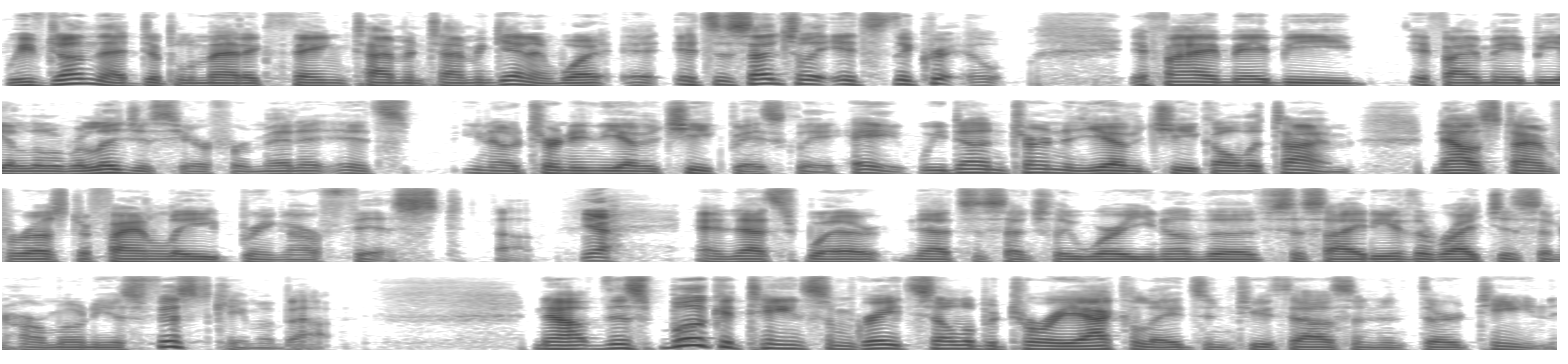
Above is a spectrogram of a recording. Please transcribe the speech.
we've done that diplomatic thing time and time again, and what it's essentially it's the if I may be if I may be a little religious here for a minute, it's you know turning the other cheek basically. Hey, we done turn the other cheek all the time. Now it's time for us to finally bring our fist up. Yeah. and that's where that's essentially where you know the Society of the Righteous and Harmonious Fist came about. Now, this book attained some great celebratory accolades in 2013.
